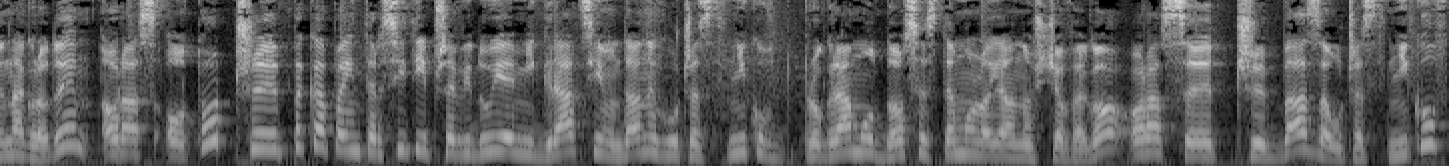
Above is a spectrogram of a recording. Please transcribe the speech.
y, nagrody oraz o to, czy PKP Intercity przewiduje migrację danych uczestników programu do systemu lojalnościowego oraz y, czy baza uczestników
